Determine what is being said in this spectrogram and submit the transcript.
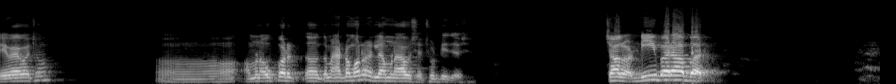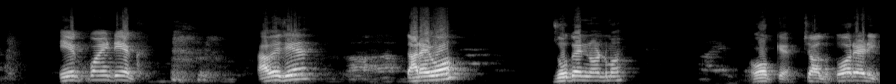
લેવા આવ્યો છો? હમણાં ઉપર તમે આટો મારો એટલે હમણાં આવશે, છૂટી જશે. ચાલો ડી બરાબર એક પોઈન્ટ એક. આવે છે? તારે આવ્યો? જોતો નોટમાં. ઓકે, ચાલો, તો રેડી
